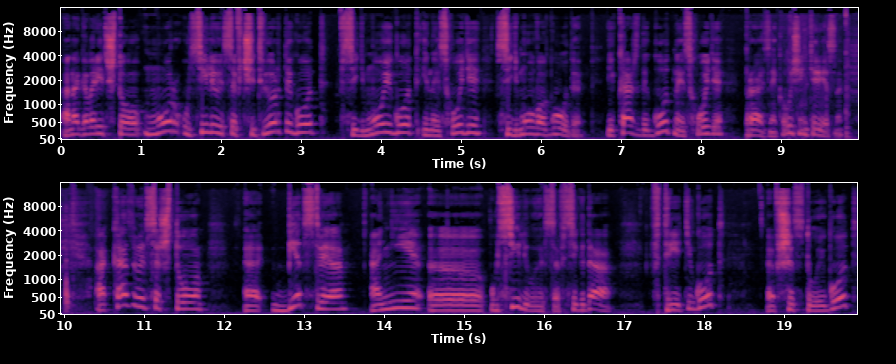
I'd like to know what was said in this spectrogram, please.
Она говорит, что мор усиливается в четвертый год, в седьмой год и на исходе седьмого года. И каждый год на исходе праздника. Очень интересно. Оказывается, что Э, бедствия, они э, усиливаются всегда в третий год, э, в шестой год,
